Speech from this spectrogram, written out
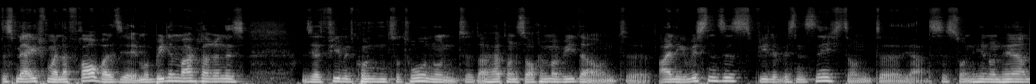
das merke ich von meiner Frau, weil sie ja Immobilienmaklerin ist Sie hat viel mit Kunden zu tun und äh, da hört man es auch immer wieder. Und äh, einige wissen es, viele wissen es nicht. Und äh, ja, das ist so ein Hin und Her.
